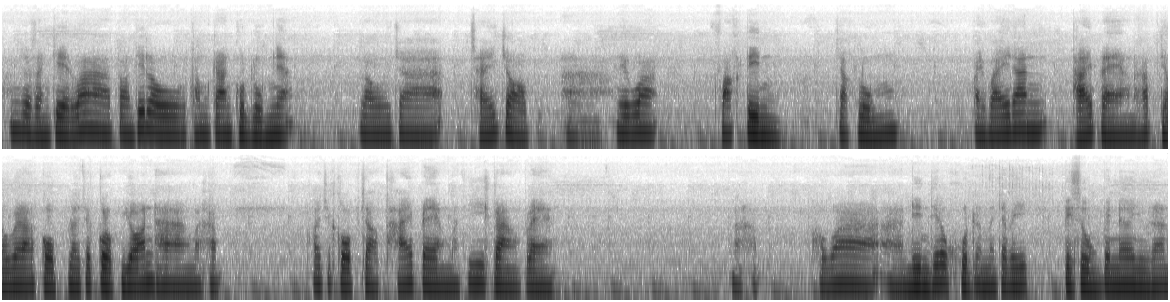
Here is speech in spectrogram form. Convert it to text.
ท่านจะสังเกตว่าตอนที่เราทำการขุดหลุมเนี่ย เราจะใช้จอบอเรียกว่าฟักดินจากหลุมไปไว้ด้านท้ายแปลงนะครับ เดี๋ยวเวลากลบเราจะกลบย้อนทางนะครับก็จะกลบจากท้ายแปลงมาที่กลางแปลงนะครับ เพราะว่าดินที่เราขุดมันจะไป ไปสูงเป็นเนินอยู่ด้าน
